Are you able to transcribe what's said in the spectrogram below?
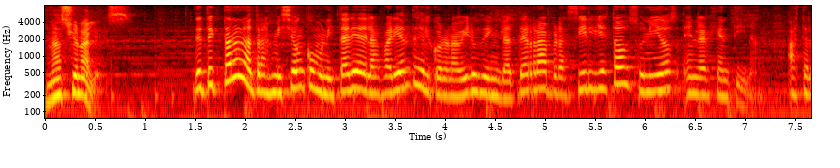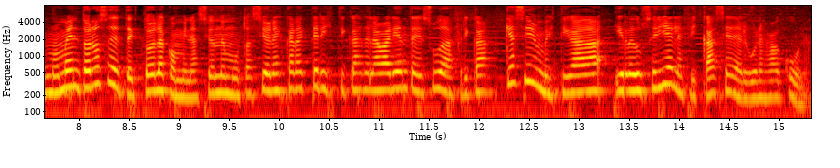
Nacionales. Detectaron la transmisión comunitaria de las variantes del coronavirus de Inglaterra, Brasil y Estados Unidos en la Argentina. Hasta el momento no se detectó la combinación de mutaciones características de la variante de Sudáfrica que ha sido investigada y reduciría la eficacia de algunas vacunas.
